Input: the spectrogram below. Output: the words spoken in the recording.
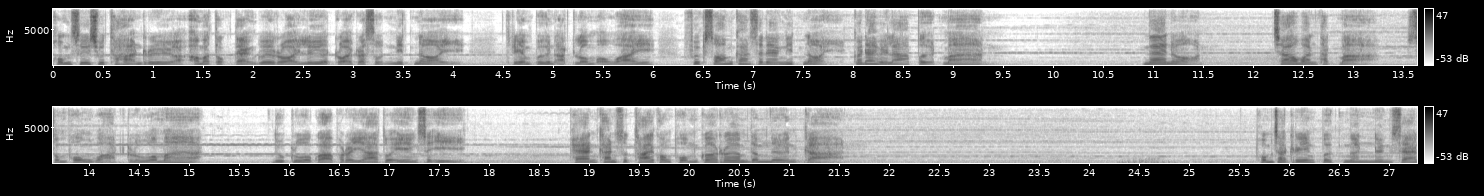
ผมซื้อชุดทหารเรือเอามาตกแต่งด้วยรอยเลือดรอยกระสุนนิดหน่อย เตรียมปืนอัดลมเอาไว้ ฝึกซ้อมการแสดงนิดหน่อยก็ได้เวลาเปิดม่าน แน่นอน เช้าวันถัดมา สมพงษ์หวาดกลัวมาก ดูกลัวกว่าภรรยาตัวเองซะอีก แผนขั้นสุดท้ายของผมก็เริ่มดำเนินการ ผมจัดเรียงปึกเงิน1 0 0 0 0แสน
